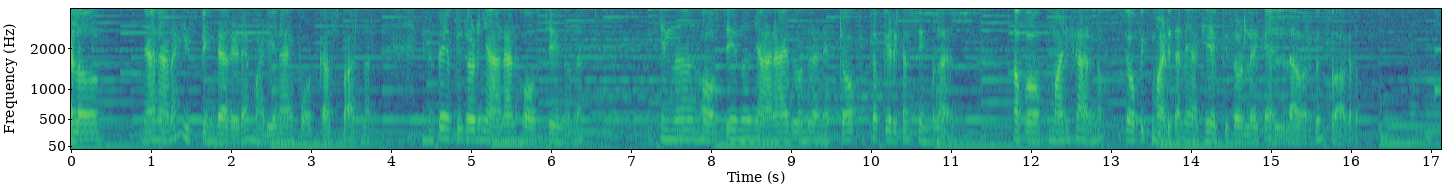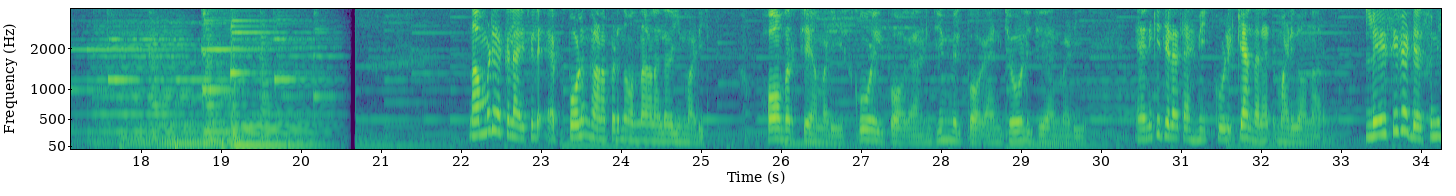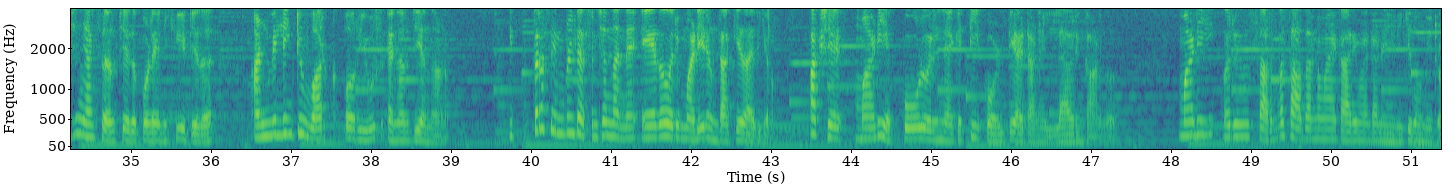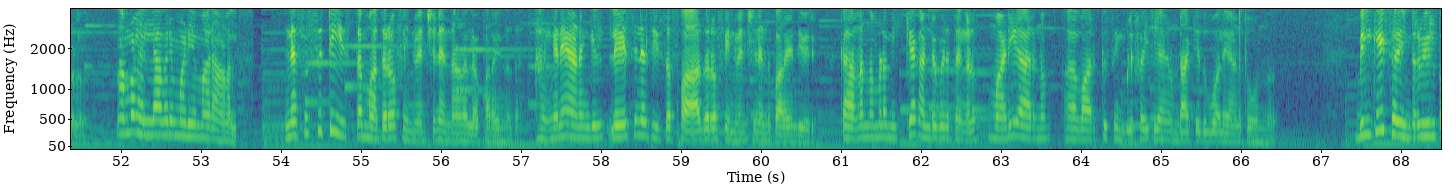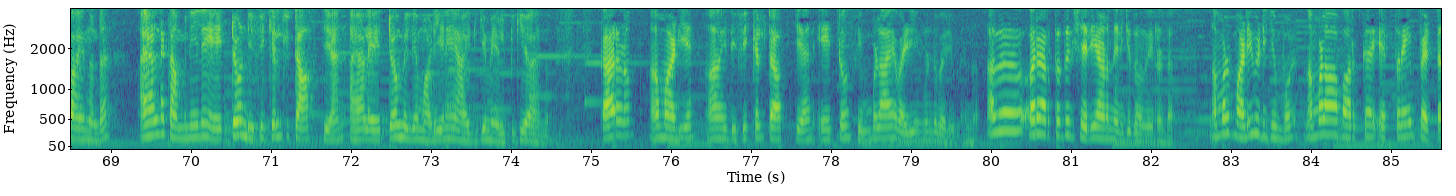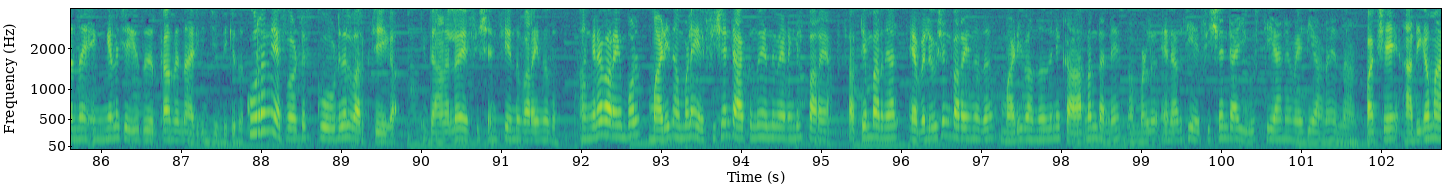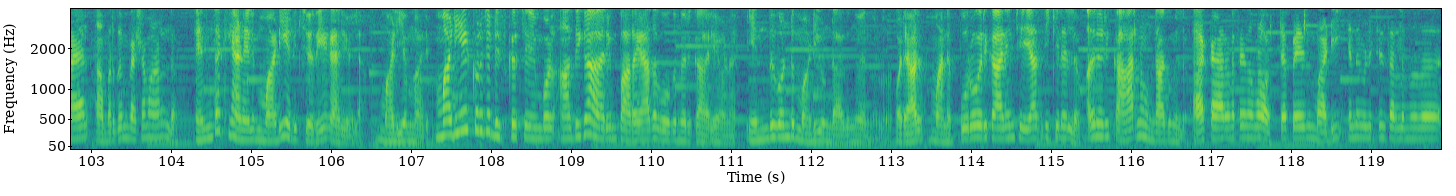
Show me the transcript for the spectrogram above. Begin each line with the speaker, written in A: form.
A: Hello ഞാനാണ് ഈ സ്പിങ് ഡയറിയുടെ മടിയനായ പോഡ്കാസ്റ്റ് പാർട്ട്ണർ ഇന്നത്തെ എപ്പിസോഡ് ഞാനാണ് ഹോസ്റ്റ് ചെയ്യുന്നത്. ഇന്ന് ഹോസ്റ്റ് ചെയ്യുന്നത് ഞാനായതുകൊണ്ട് തന്നെ ടോപ്പിക് തപ്പിയെടുക്കാൻ സിമ്പിളായിരുന്നു അപ്പോൾ മടി കാരണം ടോപ്പിക് മടി തന്നെയാക്കിയ എപ്പിസോഡിലേക്ക് എല്ലാവർക്കും സ്വാഗതം. നമ്മുടെയൊക്കെ ലൈഫിൽ എപ്പോഴും കാണപ്പെടുന്ന ഒന്നാണല്ലോ ഈ മടി. ഹോംവർക്ക് ചെയ്യാൻ മടി സ്കൂളിൽ പോകാൻ ജിമ്മിൽ പോകാൻ ജോലി ചെയ്യാൻ മടി. എനിക്ക് ചില ടൈമിൽ കുളിക്കാൻ തന്നെ മടി തോന്നാറുണ്ട്. ലേസിയുടെ ഡെഫിനിഷൻ ഞാൻ സെർച്ച് ചെയ്തപ്പോൾ എനിക്ക് കിട്ടിയത് unwilling to work or use energy എന്നാണ്. ഇത്ര സിമ്പിൾ ഡെഫിനിഷൻ തന്നെ ഏതോ ഒരു മടിയിൽ ഉണ്ടാക്കിയതായിരിക്കണം. പക്ഷേ മടി എപ്പോഴും ഒരു നെഗറ്റീവ് ക്വാളിറ്റി ആയിട്ടാണ് എല്ലാവരും കാണുന്നത്. മടി ഒരു സർവസാധാരണമായ കാര്യമായിട്ടാണ് എനിക്ക് തോന്നിയിട്ടുള്ളത്. നമ്മൾ എല്ലാവരും മടിയന്മാരാണല്ലോ. Necessity is the mother of invention എന്നാണല്ലോ പറയുന്നത്. അങ്ങനെയാണെങ്കിൽ laziness is the father of invention എന്ന് പറയേണ്ടി വരും. കാരണം നമ്മുടെ മിക്ക കണ്ടുപിടുത്തങ്ങളും മടി കാരണം ആ വർക്ക് സിംപ്ലിഫൈ ചെയ്യാൻ ഉണ്ടാക്കിയതുപോലെയാണ് തോന്നുന്നത്. ബിൽഗേറ്റ്സ് ഒരു ഇന്റർവ്യൂവിൽ പറയുന്നുണ്ട് അയാളുടെ കമ്പനിയിലെ ഏറ്റവും ഡിഫിക്കൽട്ട് ടാസ്ക് ചെയ്യാൻ അയാൾ ഏറ്റവും വലിയ മടിയനെ ആയിരിക്കും ഏൽപ്പിക്കുക എന്ന്. കാരണം ആ മടിയൻ ആ ഡിഫിക്കൽട്ട് ടാസ്ക് ചെയ്യാൻ ഏറ്റവും സിമ്പിളായ വഴിയും കൊണ്ട് വരും എന്ന്. അത് ഒരർത്ഥത്തിൽ ശരിയാണെന്ന് എനിക്ക് തോന്നിയിട്ടുണ്ട്. നമ്മൾ മടി പിടിക്കുമ്പോൾ നമ്മൾ ആ വർക്ക് എത്രയും പെട്ടെന്ന് എങ്ങനെ ചെയ്തു തീർക്കാം എന്നായിരിക്കും ചിന്തിക്കുന്നത്. കുറഞ്ഞ എഫേർട്ടിൽ കൂടുതൽ വർക്ക് ചെയ്യുക. ഇതാണല്ലോ എഫിഷ്യൻസി എന്ന് പറയുന്നത്. അങ്ങനെ പറയുമ്പോൾ മടി നമ്മളെ എഫിഷ്യന്റ് ആക്കുന്നു എന്ന് വേണമെങ്കിൽ പറയാം. സത്യം പറഞ്ഞാൽ എവല്യൂഷൻ പറയുന്നത് മടി വന്നതിന് കാരണം തന്നെ നമ്മൾ എനർജി എഫിഷ്യന്റ് ആയി യൂസ് ചെയ്യാൻ വേണ്ടിയാണ് എന്നാണ്. പക്ഷേ അധികമായാൽ അമൃതും വിഷമാണല്ലോ. എന്തൊക്കെയാണേലും മടി ഒരു ചെറിയ കാര്യമല്ല. മടിയന്മാരും. മടിയെക്കുറിച്ച് ഡിസ്കസ് ചെയ്യുമ്പോൾ അധികം ആരും പറയാതെ പോകുന്ന ഒരു കാര്യമാണ് എന്തുകൊണ്ട് മടി ഉണ്ടാകുന്നു എന്നുള്ളത്. ഒരാൾ മനഃപൂർവം ഒരു കാര്യം ചെയ്യാതിരിക്കില്ലല്ലോ. അതിനൊരു കാരണം ഉണ്ടാകുമല്ലോ. ആ കാരണത്തെ നമ്മൾ ഒറ്റ പേരിൽ മടി എന്ന് വിളിച്ച് തള്ളുന്നത്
